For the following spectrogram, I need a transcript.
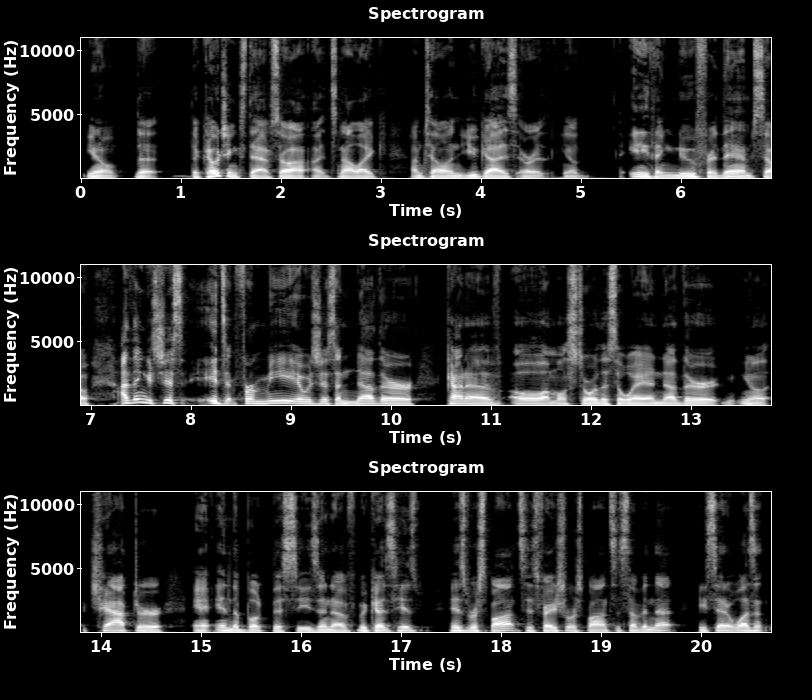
you know, the the coaching staff. So I, I- it's not like I'm telling you guys or you know anything new for them. So I think it's just it's for me. It was just another kind of oh, I'm gonna store this away. Another you know chapter in, in the book this season of because his his response, his facial response and stuff in that. He said it wasn't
